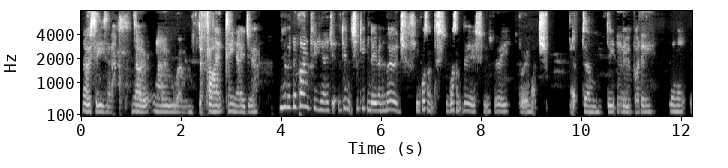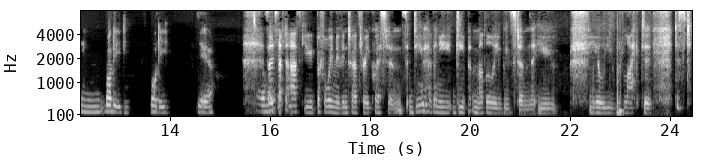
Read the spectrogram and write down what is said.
no Caesar, no no um, defiant teenager. No, the defiant teenager didn't. She didn't even emerge. She wasn't. She wasn't there. She was very very much that um, deeply in her body, in, in embodied body. Yeah. So, so I just have to ask you before we move into our three questions do you have any deep motherly wisdom that you feel you would like to just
